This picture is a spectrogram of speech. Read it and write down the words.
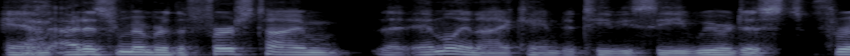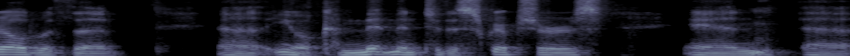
And yeah. I just remember the first time that Emily and I came to TVC, we were just thrilled with the, uh, you know, commitment to the scriptures. And hmm. uh,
